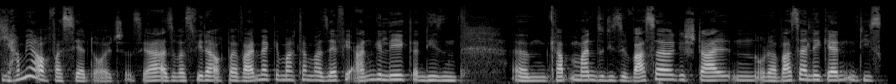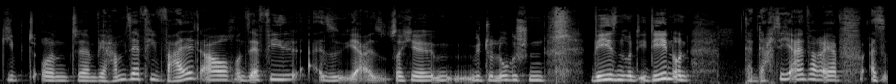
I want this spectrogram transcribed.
die haben ja auch was sehr Deutsches, ja. Also was wir da auch bei Weinberg gemacht haben, war sehr viel angelegt an diesen ähm, Krappenmann, so diese Wassergestalten oder Wasserlegenden, die es gibt. Und ähm, wir haben sehr viel Wald auch und sehr viel, also ja, also solche mythologischen Wesen und Ideen. Und dann dachte ich einfach, ja, pf, also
